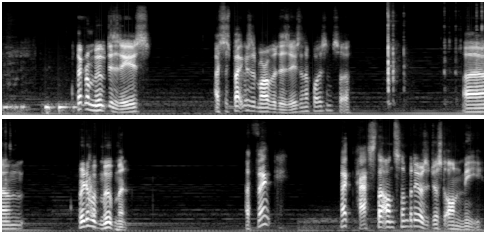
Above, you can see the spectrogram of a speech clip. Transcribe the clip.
I took remove disease. I suspect this is more of a disease than a poison, so. Um, freedom of movement. I think. Can I cast that on somebody, or is it just on me?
